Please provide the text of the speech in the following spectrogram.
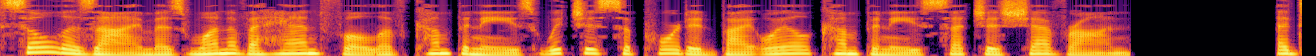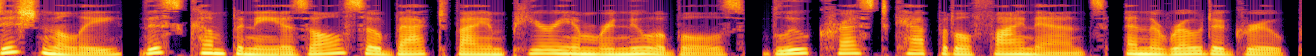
Solazyme is one of a handful of companies which is supported by oil companies such as Chevron. Additionally, this company is also backed by Imperium Renewables, Blue Crest Capital Finance, and the Roda Group.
